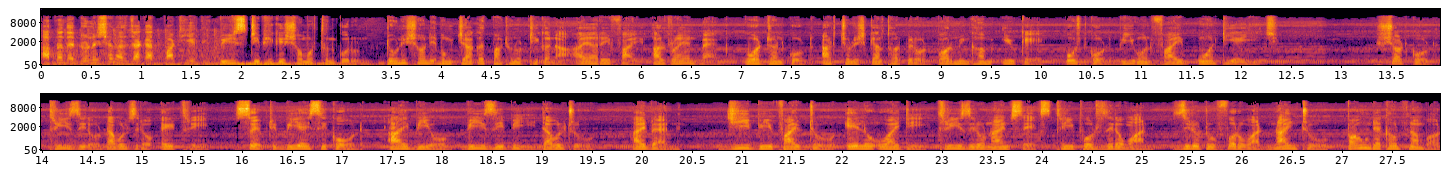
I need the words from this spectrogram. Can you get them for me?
আপনাদের ডোনেশন আর জাকাত পাঠিয়ে দিন। টিভিকে সমর্থন করুন। ডোনেশন এবং জাকাত পাঠানোর ঠিকানা IRFI Al Rayan Bank Quadrant Court আটচল্লিশ Calthorpe Road Birmingham UK post code B one five one TH sort code three zero double zero eight three SWIFT BIC code IBO BGB double two IBAN GB five two LYD three zero nine six three four zero one zero two four nine two pound account number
